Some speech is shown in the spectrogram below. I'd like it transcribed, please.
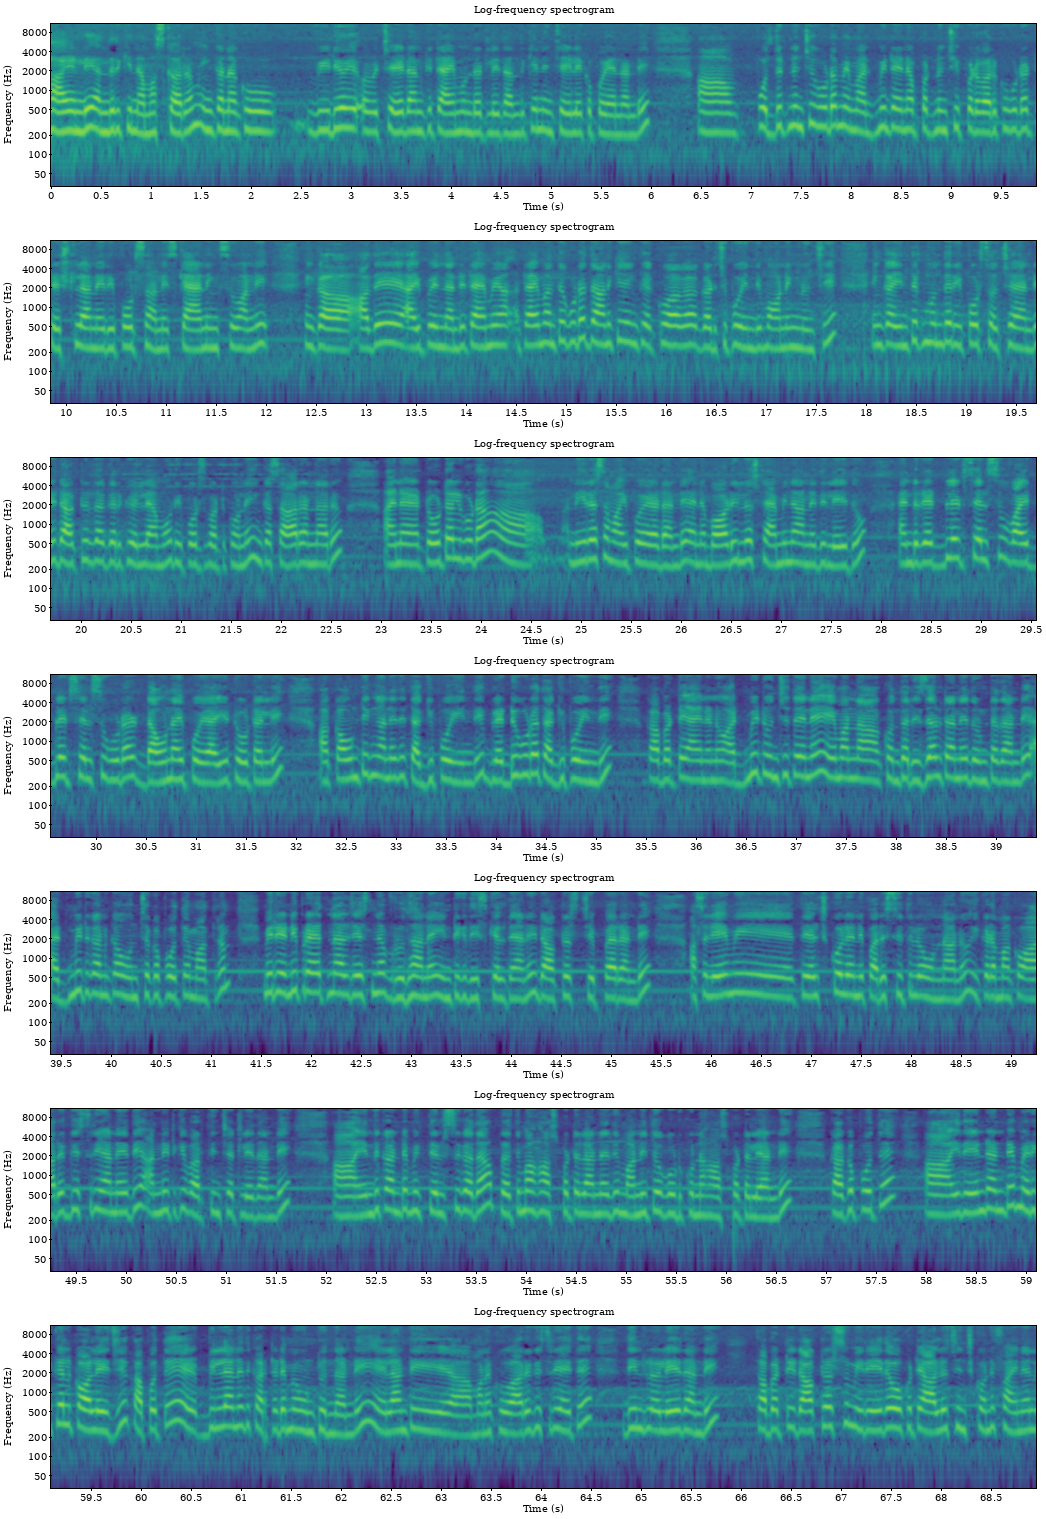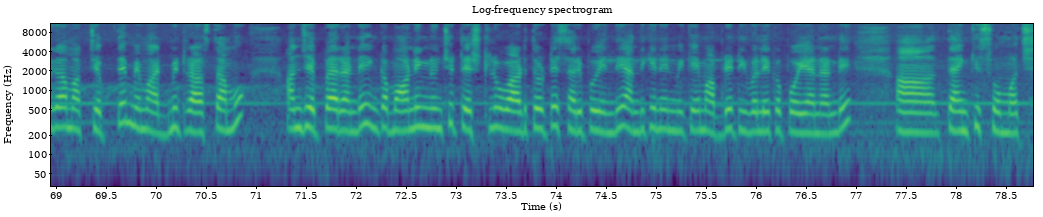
Hi అండి అందరికీ నమస్కారం. ఇంకా నాకు వీడియో చేయడానికి టైం ఉండట్లేదు అందుకే నేను చేయలేకపోయానండి. పొద్దుటి నుంచి కూడా మేము అడ్మిట్ అయినప్పటి నుంచి ఇప్పటి వరకు కూడా టెస్ట్లు అని రిపోర్ట్స్ అని స్కానింగ్స్ అని ఇంకా అదే అయిపోయిందండి. టైం టైం అంతా కూడా దానికి ఇంకా ఎక్కువగా గడిచిపోయింది మార్నింగ్ నుంచి. ఇంకా ఇంతకు ముందే రిపోర్ట్స్ వచ్చాయండి. డాక్టర్ దగ్గరికి వెళ్ళాము రిపోర్ట్స్ పట్టుకొని. ఇంకా సార్ అన్నారు ఆయన టోటల్ కూడా నీరసం అయిపోయాడండి. ఆయన బాడీలో స్టామినా అనేది లేదు. And red blood cells white blood cells కూడా డౌన్ అయిపోయాయి టోటల్లీ. ఆ కౌంటింగ్ అనేది తగ్గిపోయింది బ్లడ్ కూడా తగ్గిపోయింది. కాబట్టి ఆయనను అడ్మిట్ ఉంచితేనే ఏమన్నా కొంత రిజల్ట్ అనేది ఉంటుందండి. అడ్మిట్ కనుక ఉంచకపోతే మాత్రం మీరు ఎన్ని ప్రయత్నాలు చేసినా వృధానే ఇంటికి తీసుకెళ్తే అని డాక్టర్స్ చెప్పారండి. అసలు ఏమీ తేల్చుకోలేని పరిస్థితిలో ఉన్నాను. ఇక్కడ మాకు ఆరోగ్యశ్రీ అనేది అన్నిటికీ వర్తించట్లేదండి. ఎందుకంటే మీకు తెలుసు కదా ప్రతిమ హాస్పిటల్ అనేది మనీతో కూడుకున్న హాస్పిటలే అండి. కాకపోతే ఇది ఏంటంటే మెడికల్ కాలేజ్ కాకపోతే బిల్ అనేది కట్టడమే ఉంటుందండి. ఎలాంటి మనకు ఆరోగ్యశ్రీ అయితే దీంట్లో లేదండి. కాబట్టి డాక్టర్స్ మీరు ఏదో ఒకటి ఆలోచించుకొని ఫైనల్గా మాకు చెప్తే మేము అడ్మిట్ రాస్తాము అని చెప్పారండి. ఇంకా మార్నింగ్ నుంచి టెస్ట్లు వాటితోటే సరిపోయింది. అందుకే నేను మీకేం update ఇవ్వలేకపోయానండి. Thank you so much.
